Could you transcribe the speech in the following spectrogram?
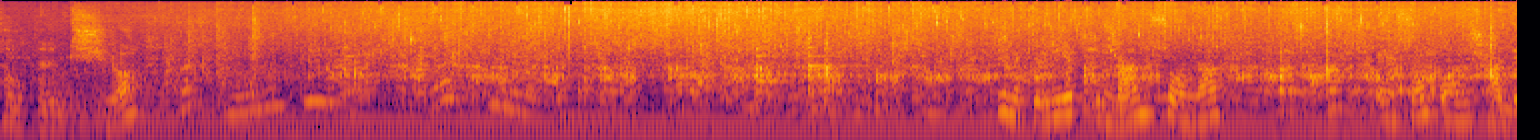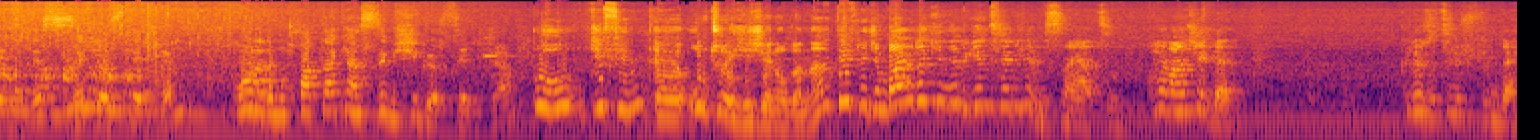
tavuklarım pişiyor. Yemeklerimi yapayım ben. Sonra en son olmuş hallerini de size gösteririm. Bu arada mutfaktayken size bir şey göstereceğim. Bu Cif'in e, ultra hijyen olanı. Defneciğim banyodakini de bir getirebilir misin hayatım? Hemen şeyde. Klozetin üstünde.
